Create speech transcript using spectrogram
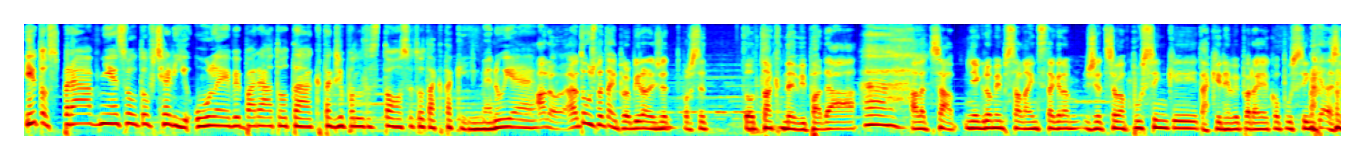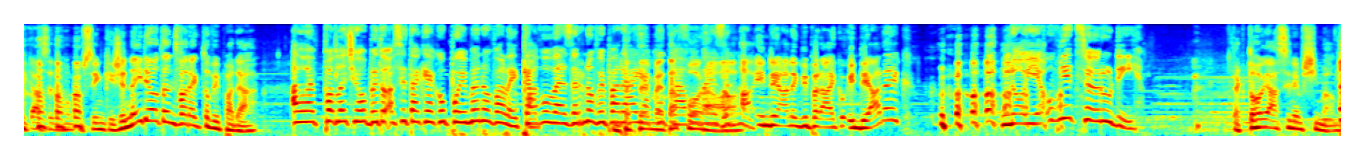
Je to správně, jsou to včelí úly, vypadá to tak, takže podle toho se to tak taky jmenuje. Ano, a to už jsme tady probírali, že prostě to tak nevypadá, ale třeba někdo mi psal na Instagram, že třeba pusinky taky nevypadají jako pusinky a říká se tomu pusinky, že nejde o ten tvar, jak to vypadá. Ale podle čeho by to asi tak jako pojmenovali? Kávové zrno vypadá Tak to je jako metafora. kávové zrno. A indiánek vypadá jako indiánek? No je uvnitř rudý. Tak toho já si nevšímám.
